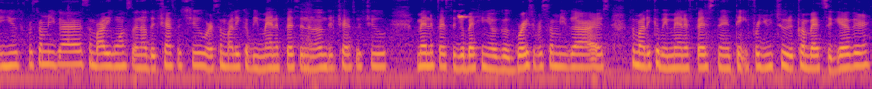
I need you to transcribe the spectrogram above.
you. For some of you guys, somebody wants another chance with you, or somebody could be manifesting another chance with you, manifesting get back in your good grace. For some of you guys, somebody could be manifesting think for you two to come back together.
